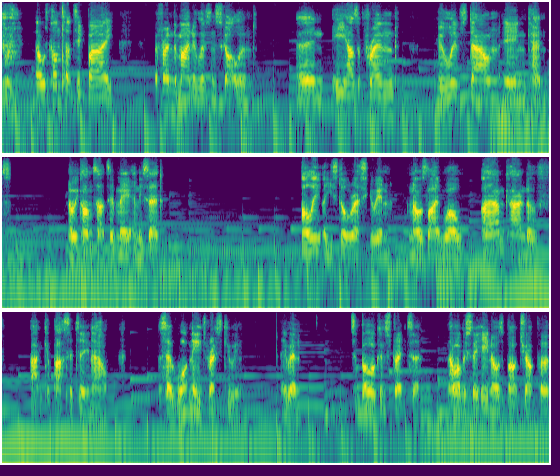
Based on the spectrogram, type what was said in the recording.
I was contacted by a friend of mine who lives in Scotland, and he has a friend who lives down in Kent. Now he contacted me and he said, "Ollie, are you still rescuing?" And I was like, "Well, I am kind of at capacity now." I said, "What needs rescuing?" And he went, "It's a boa constrictor." Now, obviously, he knows about Chopper.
